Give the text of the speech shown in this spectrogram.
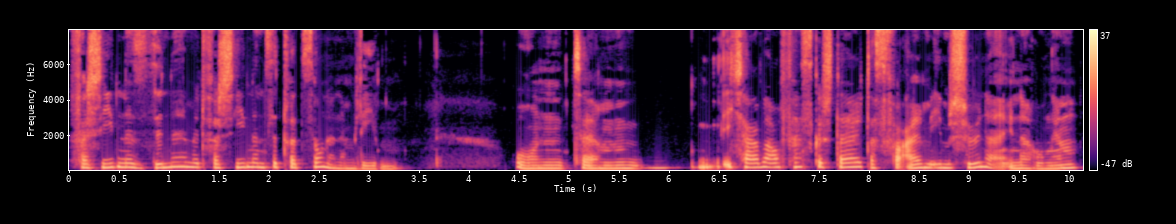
verschiedene Sinne mit verschiedenen Situationen im Leben. Und ähm, ich habe auch festgestellt, dass vor allem eben schöne Erinnerungen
